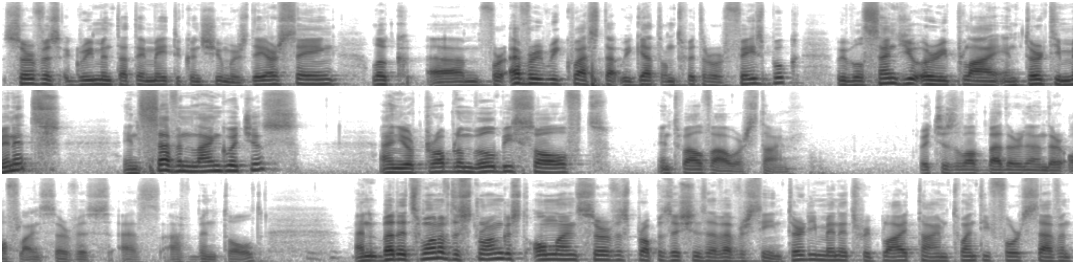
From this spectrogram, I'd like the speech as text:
service agreement that they made to consumers. They are saying, look, um, for every request that we get on Twitter or Facebook, we will send you a reply in 30 minutes in seven languages, and your problem will be solved in 12 hours' time, which is a lot better than their offline service, as I've been told. And, but it's one of the strongest online service propositions I've ever seen. 30 minutes reply time, 24-7,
